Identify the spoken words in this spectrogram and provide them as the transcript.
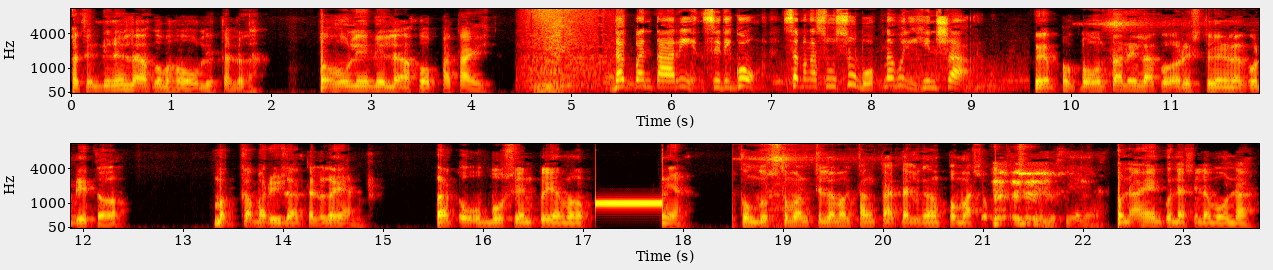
At hindi nila ako mahuli talaga. Mahuli nila ako patay. Nagbanta rin si Digong sa mga susubok na hulihin siya. Kaya pag pumunta nila ako, arestuhin nila ako dito, magkabarilan talaga yan. At uubusin ko yung mga niya. Kung gusto man sila magtangka talagang pumasok sa sila. Unahin ko na sila muna.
